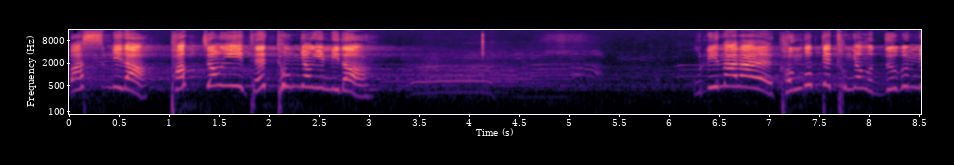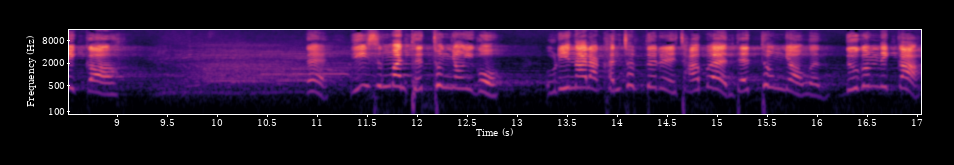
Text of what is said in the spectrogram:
맞습니다. 박정희 대통령입니다. 우리나라의 건국 대통령은 누굽니까? 네, 이승만 대통령이고 우리나라 간첩들을 잡은 대통령은 누굽니까?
